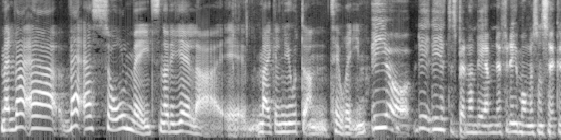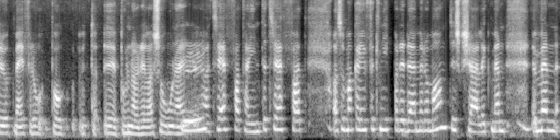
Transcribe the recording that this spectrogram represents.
Men vad är, vad är soulmates när det gäller eh, Michael Newton-teorin? Ja, det, det är ett jättespännande ämne för det är många som söker upp mig för, på, eh, på grund av relationer. Mm. Har träffat, har inte träffat. Alltså man kan ju förknippa det där med romantisk kärlek men, men eh,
